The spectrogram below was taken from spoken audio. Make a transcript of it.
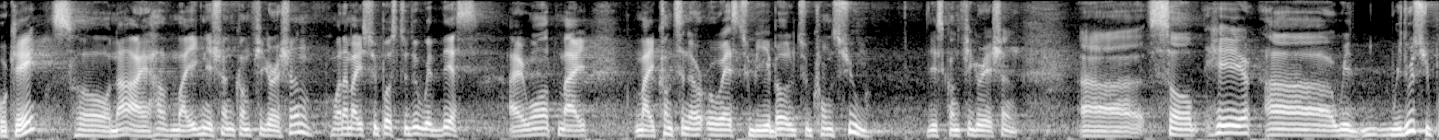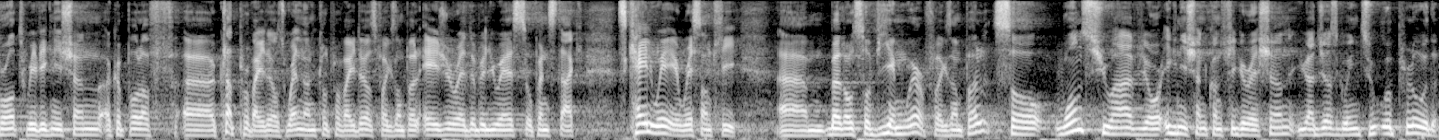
Okay, so now I have my ignition configuration. What am I supposed to do with this? I want my, my container OS to be able to consume this configuration. Uh, so here uh, we, we do support with Ignition a couple of uh, cloud providers, well-known cloud providers, for example, Azure, AWS, OpenStack, Scaleway recently, um, but also VMware, for example. So once you have your Ignition configuration, you are just going to upload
